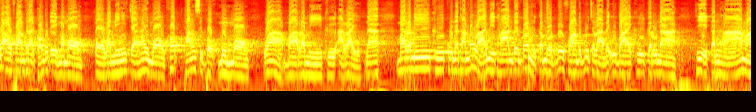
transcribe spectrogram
ก็เอาความถนัดของตนเองมามอง แต่วันนี้จะให้มองครบทั้ง 16 มุมมอง ว่าบารมีคืออะไรนะบารมีคือคุณธรรมทั้งหลายมีทานเป็นต้นกำหนดด้วยความเป็นผู้ฉลาดในอุบาย คือกรุณาที่ตัณหามา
